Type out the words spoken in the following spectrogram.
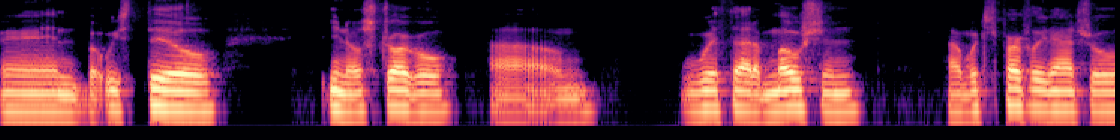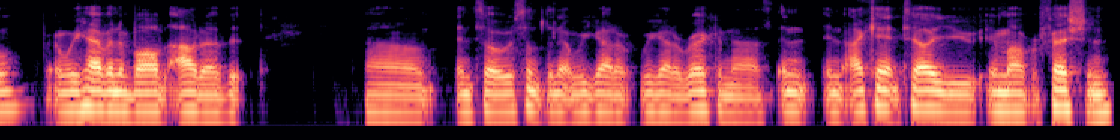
And but we still, you know, struggle um, with that emotion, uh, which is perfectly natural, and we haven't evolved out of it. Um, and so it's something that we gotta we gotta recognize. And and I can't tell you in my profession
